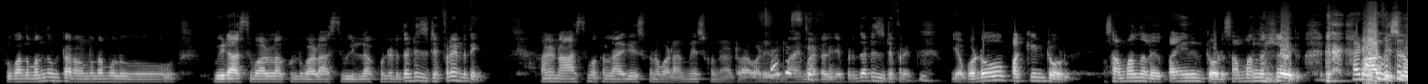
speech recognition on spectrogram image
ఇప్పుడు కొంతమంది ఉంటారు అన్నదమ్ములు వీడి ఆస్తి వాళ్ళు లాక్కుంటే వాడు ఆస్తి వీళ్ళు లాక్కుంటాడు దట్ ఈస్ డిఫరెంట్ థింగ్ అరే నా ఆస్తి మొత్తం లాగేసుకుని వాడు అమ్మేసుకున్నాడు రా వాడు మాయ మాటలు. చెప్పాడు. That is different. ఎవడో పక్కింటోడు సంబంధం లేదు. పైనింటోడు సంబంధం లేదు. ఆఫీస్లో.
